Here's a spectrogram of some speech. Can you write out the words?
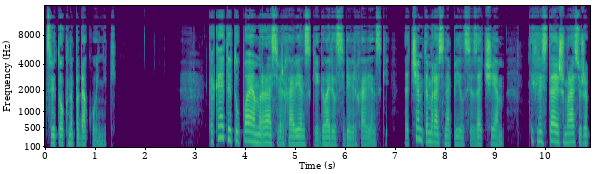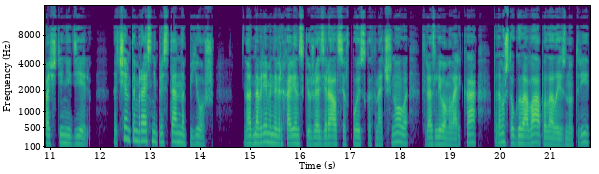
цветок на подоконнике. «Какая ты тупая мразь, Верховенский», — говорил себе Верховенский. «Зачем ты, мразь, напился? Зачем? Ты хлестаешь, мразь, уже почти неделю. Зачем ты, мразь, непрестанно пьешь?» Но одновременно Верховенский уже озирался в поисках ночного с разливом ларька, потому что голова пылала изнутри,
